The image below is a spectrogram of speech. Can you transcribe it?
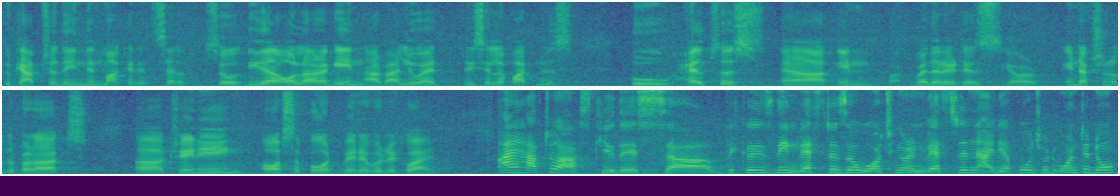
to capture the Indian market itself. So these are all are again our value add reseller partners who helps us uh, in whether it is your induction of the products, uh, training or support wherever required. I have to ask you this uh, because the investors who are watching or invested in IdeaForge would want to know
